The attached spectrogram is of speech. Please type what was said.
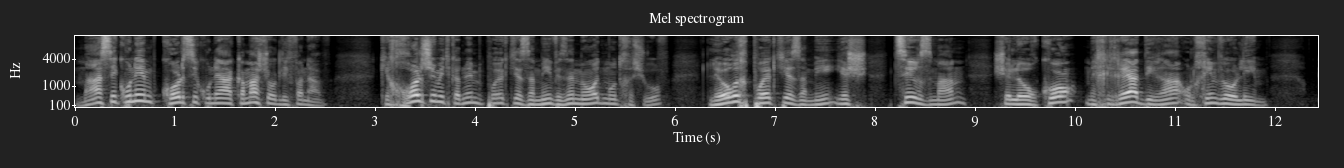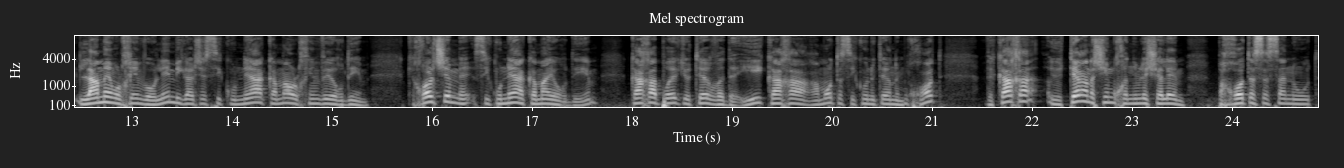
מה הסיכונים? כל סיכוני ההקמה שעוד לפניו. ככל שמתקדמים בפרויקט יזמי, וזה מאוד מאוד חשוב, לאורך פרויקט יזמי יש ציר זמן שלאורכו מחירי הדירה הולכים ועולים. למה הם הולכים ועולים? בגלל שסיכוני ההקמה הולכים ויורדים. ככל שסיכוני ההקמה יורדים, ככה הפרויקט יותר ודאי, ככה רמות הסיכון יותר נמוכות, וככה יותר אנשים מוכנים לשלם. פחות הססנות,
